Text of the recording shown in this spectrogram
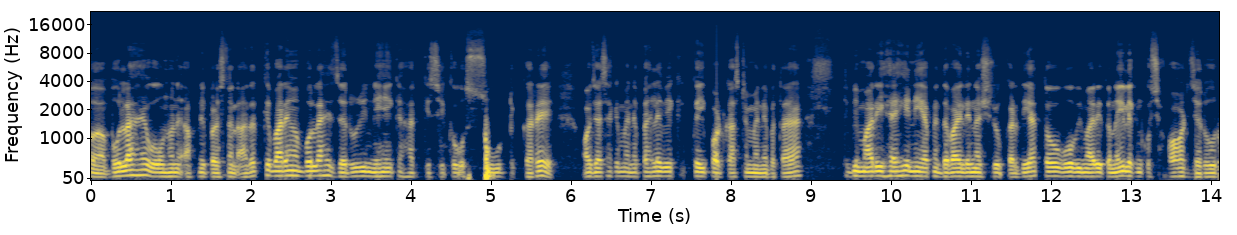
बोला है, वो उन्होंने अपनी पर्सनल आदत के बारे में बोला है। ज़रूरी नहीं है कि हर किसी को वो सूट करे। और जैसा कि मैंने पहले भी कई पॉडकास्ट में मैंने बताया कि बीमारी है ही नहीं, आपने दवाई लेना शुरू कर दिया तो वो बीमारी तो नहीं, लेकिन कुछ और ज़रूर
